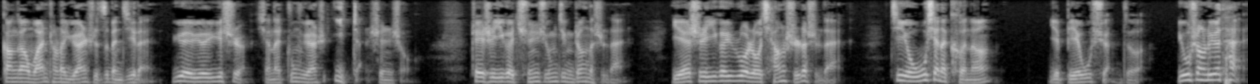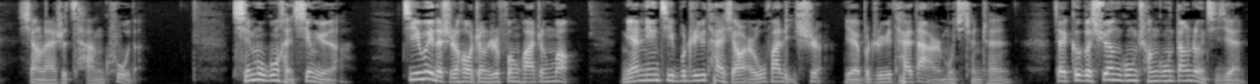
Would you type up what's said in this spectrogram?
刚刚完成了原始资本积累，跃跃欲试，想在中原是一展身手。这是一个群雄竞争的时代，也是一个弱肉强食的时代，既有无限的可能。也别无选择，优胜劣汰向来是残酷的。秦穆公很幸运啊，继位的时候正值风华正茂，年龄既不至于太小而无法理事，也不至于太大而暮气沉沉。在各个宣公成功当政期间，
